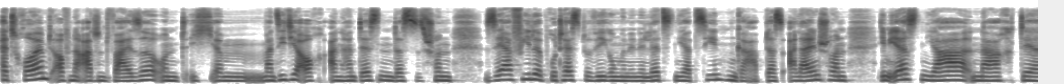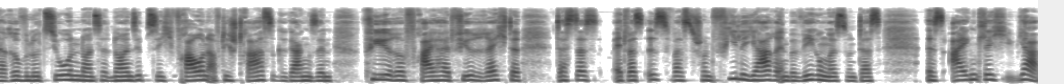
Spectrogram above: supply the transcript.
erträumt auf eine Art und Weise. Und ich, ähm, man sieht ja auch anhand dessen, dass es schon sehr viele Protestbewegungen in den letzten Jahrzehnten gab, dass allein schon im ersten Jahr nach der Revolution 1979 Frauen auf die Straße gegangen sind für ihre Freiheit, für ihre Rechte, dass das etwas ist, was schon viele Jahre in Bewegung ist und dass es eigentlich, ja,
